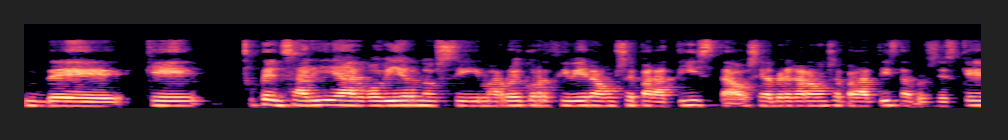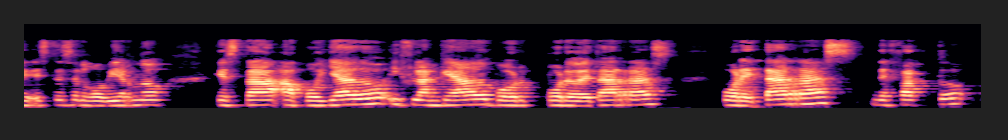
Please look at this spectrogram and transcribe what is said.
de que pensaría el gobierno si Marruecos recibiera a un separatista o si albergara a un separatista, pero si es que este es el gobierno que está apoyado y flanqueado por, por etarras, por etarras de facto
